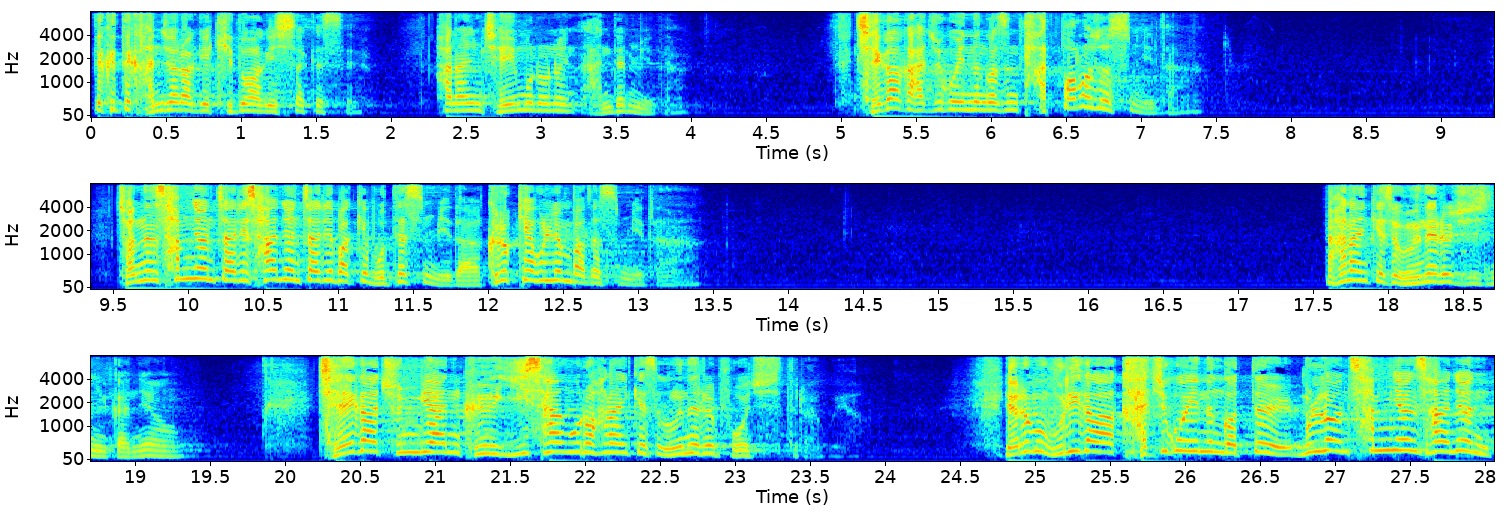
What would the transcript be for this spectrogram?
근데 그때 간절하게 기도하기 시작했어요. 하나님 제 힘으로는 안 됩니다. 제가 가지고 있는 것은 다 떨어졌습니다. 저는 3년짜리, 4년짜리밖에 못했습니다. 그렇게 훈련받았습니다. 하나님께서 은혜를 주시니까요. 제가 준비한 그 이상으로 하나님께서 은혜를 부어주시더라고요. 여러분, 우리가 가지고 있는 것들, 물론 3년, 4년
